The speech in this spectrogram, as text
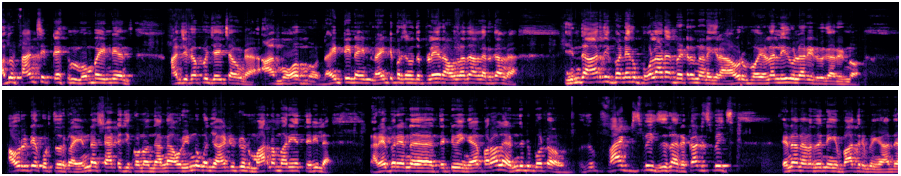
அதுவும் ஃபேன்சி டீம் மும்பை இந்தியன்ஸ். அஞ்சு கப்பு ஜெயிச்சவங்க. Ninety nine ninety percent of player அவங்கள தான் அங்கே இருக்காங்க. இந்த ஹார்திக் பாண்டியாக்கு போலாட பெட்டர்னு நினைக்கிறேன். அவர் எல்லாம் லீவ் விளையாடிட்டு இருக்காரு இன்னும். அவர்கிட்டயே கொடுத்துருக்கலாம். என்ன ஸ்ட்ராட்டஜி கொண்டு வந்தாங்க? அவர் இன்னும் கொஞ்சம் ஆட்டிடியூட் மாறின மாதிரியே தெரியல. நிறைய பேர் என்ன திட்டுவீங்க. பரவாயில்ல இருந்துட்டு போட்டோம். இது ஃபேக்ட் ஸ்பீக்ஸ் இல்லை ரெக்கார்ட் ஸ்பீக்ஸ் என்ன நடந்ததுன்னு நீங்கள் பார்த்துருப்பீங்க. அந்த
